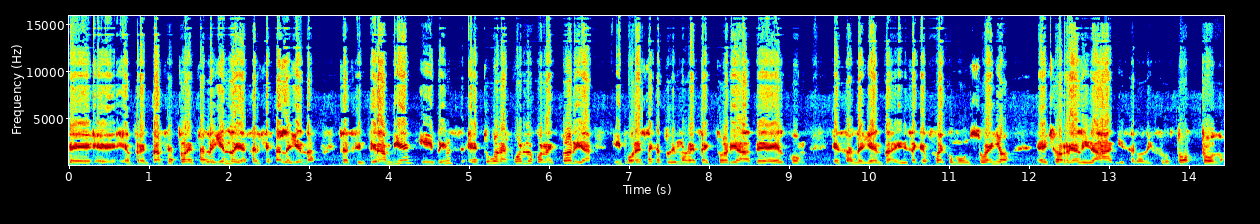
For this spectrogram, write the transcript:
de eh, enfrentarse a todas estas leyendas y hacer que estas leyendas se sintieran bien y Vince estuvo de acuerdo con la historia y por eso es que tuvimos esa historia de él con esas leyendas y dice que fue como un sueño hecho realidad y se lo disfrutó todo.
